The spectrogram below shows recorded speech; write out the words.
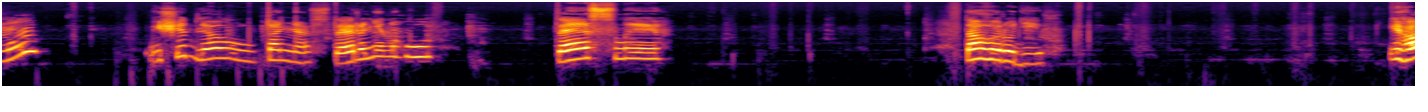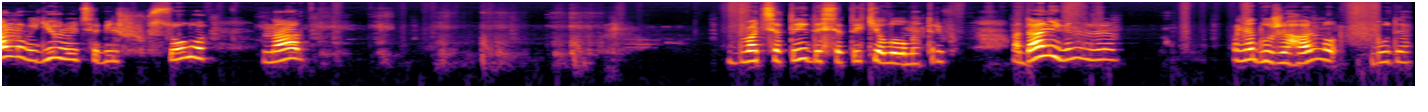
Ну, і ще для лутання стерлінгу, Тесли та городів. І гарно відігрується більш в соло на 20-10 кілометрів. А далі він вже не дуже гарно буде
